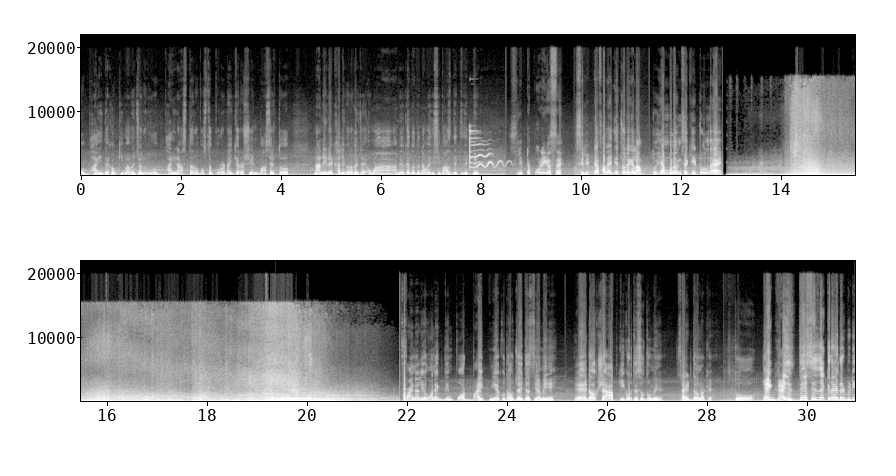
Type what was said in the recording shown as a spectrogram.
ও ভাই দেখো কীভাবে চলে? ও ভাই রাস্তার অবস্থা পুরোটাই কেরোসিন বাসের তো নানিরে খালি করা হয়ে যায়। ওমা আমিও কেদাতে নামাই দিছি বাস দেখতে দেখতে। স্লিপটা পড়ে গেছে। স্লিপটা ফালাই দিয়ে চলে গেলাম। তো অ্যাম্বুলেন্সে কি টোল নেয়? ফাইনালি অনেক দিন পর বাইক নিয়ে কোথাও যাইতেছি আমি। এ ডগ সাপ কি করতেছো তুমি? সাইড দাও নাকে তো হ্যাঁ গাইস দিস ইজ এক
